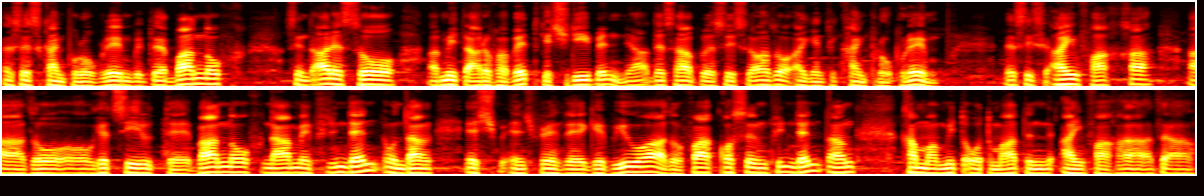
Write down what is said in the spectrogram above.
ist es kein Problem. Der Bahnhof sind alles so mit Alphabet geschrieben, ja, deshalb ist es also eigentlich kein Problem. Es ist einfacher, also gezielte Bahnhofnamen finden und dann entsprechende Gebühr, also Fahrkosten finden, dann kann man mit Automaten einfacher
